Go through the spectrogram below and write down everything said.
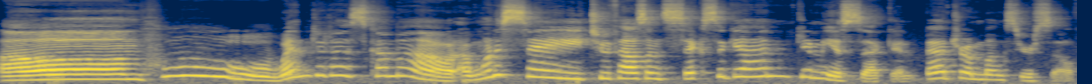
Um, whew, when did this come out? I want to say 2006 again. Give me a second. Banter amongst yourself.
